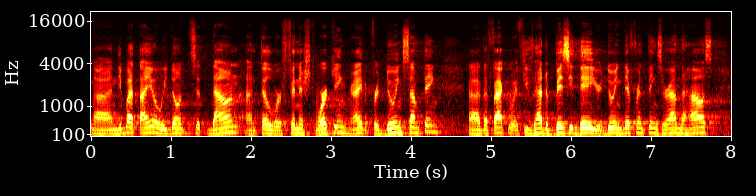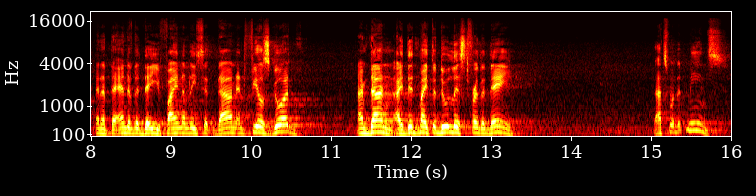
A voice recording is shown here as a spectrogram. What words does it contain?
Uh, we don't sit down until we're finished working, right? If we're doing something, uh, the fact that if you've had a busy day, you're doing different things around the house, and at the end of the day, you finally sit down and it feels good. I'm done. I did my to do list for the day. That's what it means.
